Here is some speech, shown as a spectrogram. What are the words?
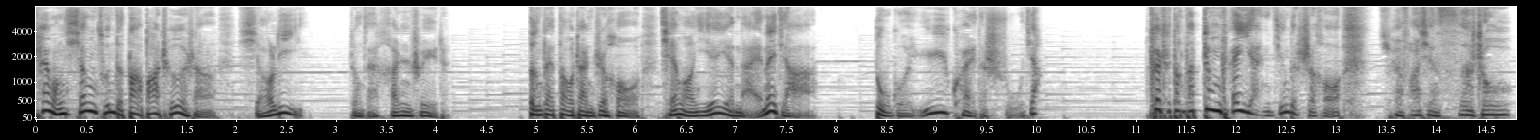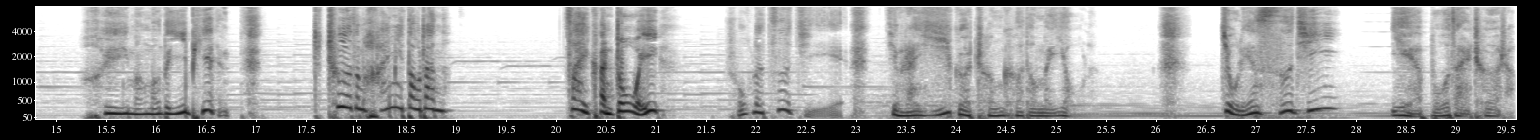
开往乡村的大巴车上，小丽正在酣睡着，等待到站之后前往爷爷奶奶家度过愉快的暑假。可是当她睁开眼睛的时候，却发现四周黑茫茫的一片，这车怎么还没到站呢？再看周围，除了自己，竟然一个乘客都没有了。就连司机也不在车上，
